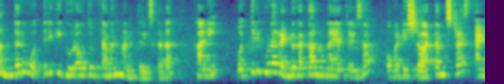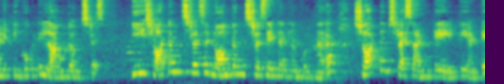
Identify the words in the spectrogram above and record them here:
అందరూ ఒత్తిడికి గురవుతుంటామని మనకు తెలుసు కదా. కానీ ఒత్తిడి కూడా రెండు రకాలు ఉన్నాయని తెలుసా? ఒకటి షార్ట్ టర్మ్ స్ట్రెస్ అండ్ ఇంకొకటి లాంగ్ టర్మ్ స్ట్రెస్ ఈ short term stress and long term stress ఏంటని అనుకుంటున్నారా? షార్ట్ టర్మ్ స్ట్రెస్ అంటే ఏంటి అంటే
